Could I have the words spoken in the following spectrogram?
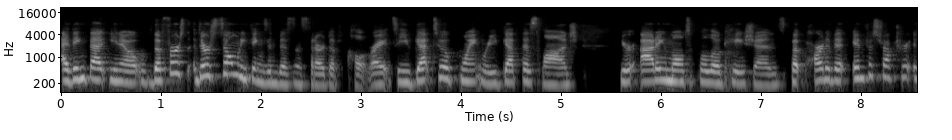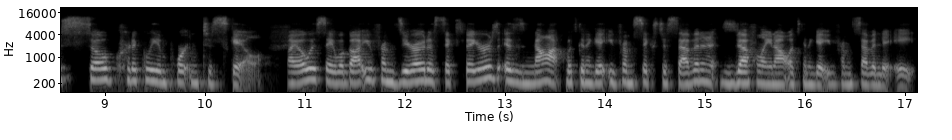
I think that, you know, the first, there's so many things in business that are difficult, right? So you get to a point where you get this launch, you're adding multiple locations, but part of it, infrastructure is so critically important to scale. I always say what got you from zero to six figures is not what's going to get you from six to seven. And it's definitely not what's going to get you from seven to eight.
